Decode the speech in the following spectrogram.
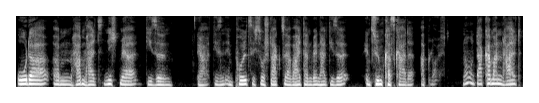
oder ähm, haben halt nicht mehr diese, ja, diesen Impuls, sich so stark zu erweitern, wenn halt diese Enzymkaskade abläuft. Ne? Und da kann man halt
